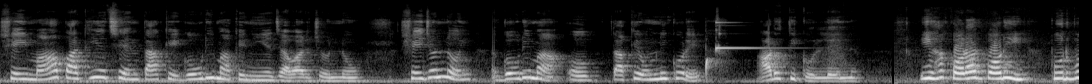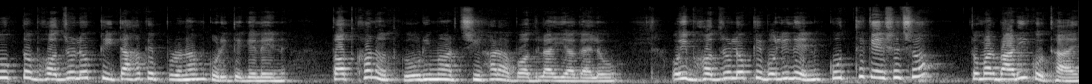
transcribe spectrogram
সেই মা পাঠিয়েছেন তাকে গৌরীমাকে নিয়ে যাওয়ার জন্য। সেই জন্যই গৌরীমা ও তাকে অমনি করে আরতি করলেন। ইহা করার পরই পূর্বোক্ত ভদ্রলোকটি তাহাকে প্রণাম করিতে গেলেন। তৎক্ষণাৎ গৌরীমার চেহারা বদলাইয়া গেল। ওই ভদ্রলোককে বলিলেন, কোত্থেকে এসেছ? তোমার বাড়ি কোথায়?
